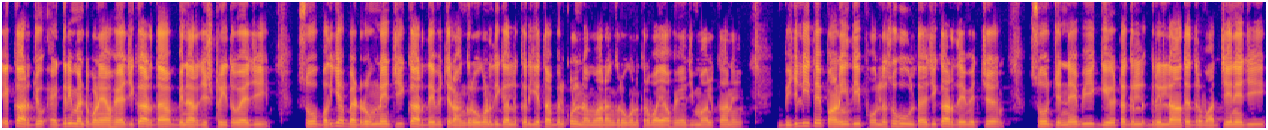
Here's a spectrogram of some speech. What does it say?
ਇਹ ਘਰ ਜੋ ਐਗਰੀਮੈਂਟ ਬਣਿਆ ਹੋਇਆ ਜੀ, ਘਰ ਦਾ ਬਿਨਾਂ ਰਜਿਸਟਰੀ ਤੋਂ ਹੈ ਜੀ। ਸੋ ਵਧੀਆ ਬੈੱਡਰੂਮ ਨੇ ਜੀ, ਘਰ ਦੇ ਵਿੱਚ ਰੰਗ ਰੋਗਣ ਦੀ ਗੱਲ ਕਰੀਏ ਤਾਂ ਬਿਲਕੁਲ ਨਵਾਂ ਰੰਗ ਰੋਗਣ ਕਰਵਾਇਆ ਹੋਇਆ ਜੀ ਮਾਲਕਾਂ ਨੇ। ਬਿਜਲੀ ਤੇ ਪਾਣੀ ਦੀ ਫੁੱਲ ਸਹੂਲਤ ਹੈ ਜੀ ਘਰ ਦੇ ਵਿੱਚ। ਸੋ ਜਿੰਨੇ ਵੀ ਗੇਟ ਗਲ- ਗ੍ਰਿਲਾਂ ਤੇ ਦਰਵਾਜ਼ੇ ਨੇ ਜੀ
